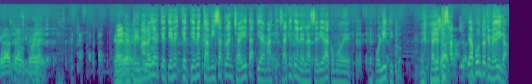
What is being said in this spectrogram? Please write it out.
Gracias a ustedes. El- Bueno. el pre manager que tiene, que tiene camisa planchadita y además, ¿sabes qué tiene? La seriedad como de, de político. O sea, yo, estoy, yo estoy a punto de que me diga,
